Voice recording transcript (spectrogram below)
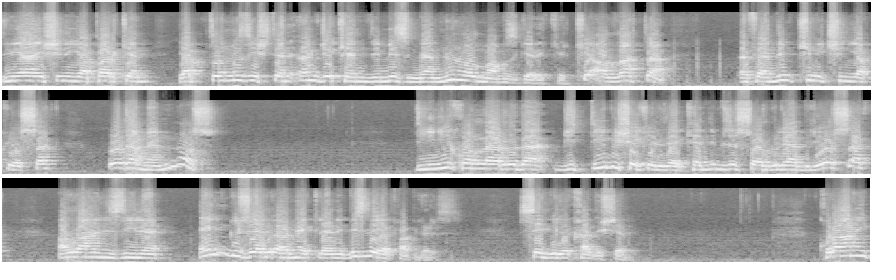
Dünya işini yaparken yaptığımız işten önce kendimiz memnun olmamız gerekir ki Allah da efendim kim için yapıyorsak o da memnun olsun. Dini konularda da ciddi bir şekilde kendimizi sorgulayabiliyorsak Allah'ın izniyle en güzel örneklerini biz de yapabiliriz. Sevgili kardeşlerim, Kur'an-ı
